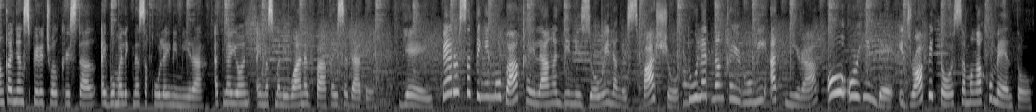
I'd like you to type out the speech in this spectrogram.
ang kanyang spiritual crystal ay bumalik na sa kulay ni Mira at ngayon ay mas maliwanag pa kaysa dati. Yay! Pero sa tingin mo ba kailangan din ni Zoe ng espasyo tulad ng kay Rumi at Mira? O or hindi, i-drop ito sa mga komento.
